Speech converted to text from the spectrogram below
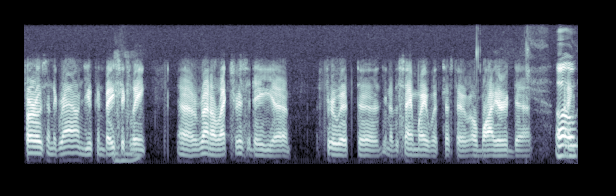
furrows in the ground. You can basically uh, run electricity uh, through it. Uh, you know, the same way with just a, a wired. Uh, Oh,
